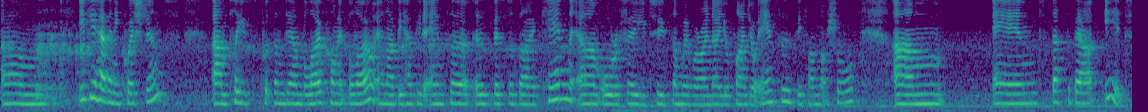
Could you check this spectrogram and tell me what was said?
um, if you have any questions, um, please put them down below, comment below, and I'd be happy to answer as best as I can um, or refer you to somewhere where I know you'll find your answers if I'm not sure. Um, and that's about it.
